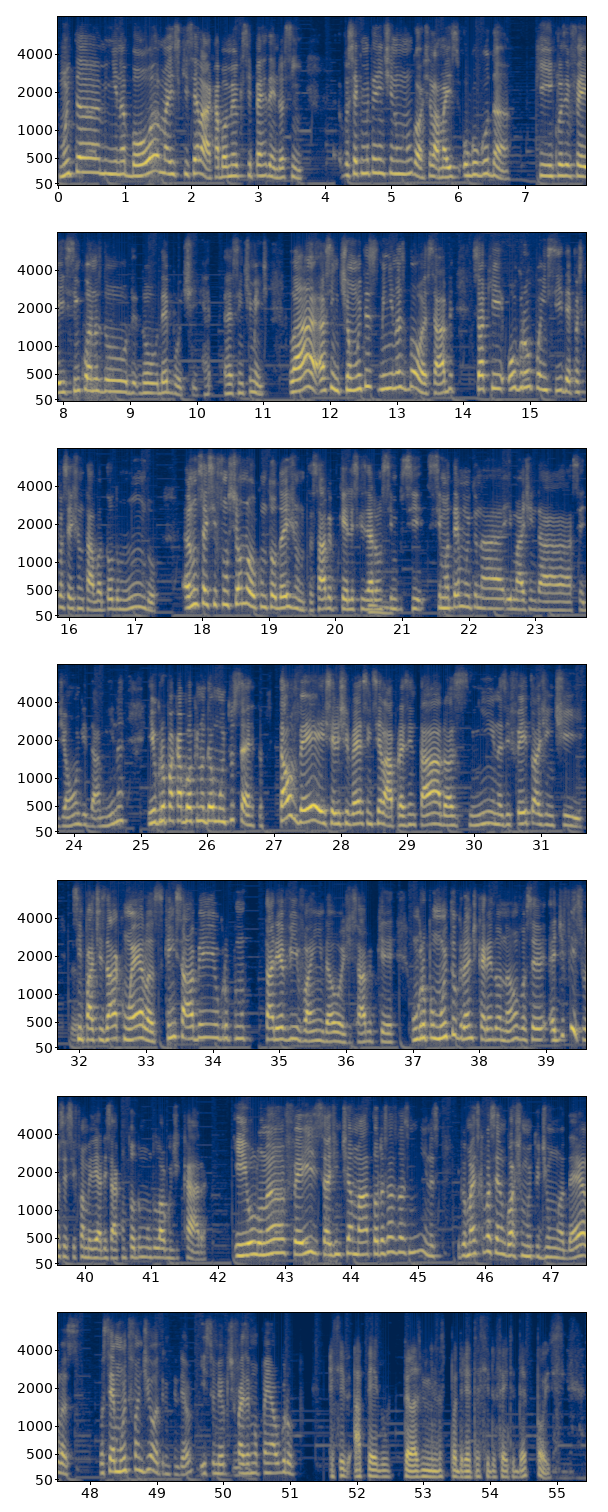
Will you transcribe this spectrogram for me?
muita menina boa, mas que, sei lá, acabou meio que se perdendo, assim. Sei que muita gente não, não gosta, sei lá, mas o Gugu Dan, que inclusive fez cinco anos do, do debut re- recentemente. Lá, assim, tinham muitas meninas boas, sabe? Só que o grupo em si, depois que você juntava todo mundo, eu não sei se funcionou com todas juntas, sabe? Porque eles quiseram Uhum. se, se, se manter muito na imagem da Sejong, da Mina, e o grupo acabou que não deu muito certo. Talvez, se eles tivessem, sei lá, apresentado as meninas e feito a gente simpatizar com elas, quem sabe o grupo não estaria vivo ainda hoje, sabe? Porque um grupo muito grande, querendo ou não, você é difícil você se familiarizar com todo mundo logo de cara. E o Luna fez a gente amar todas as duas meninas. E por mais que você não goste muito de uma delas, você é muito fã de outra, entendeu? Isso meio que te faz acompanhar o grupo. Esse apego pelas meninas poderia ter sido feito depois.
